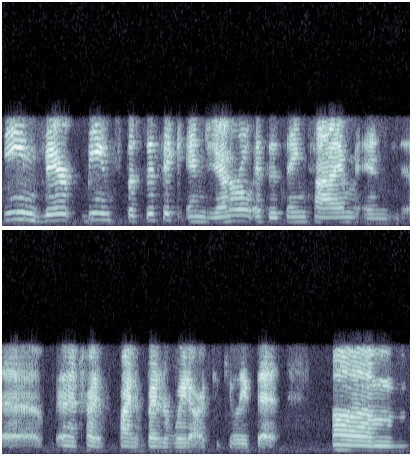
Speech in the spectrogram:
being very being specific in general at the same time and uh and I try to find a better way to articulate that. Um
